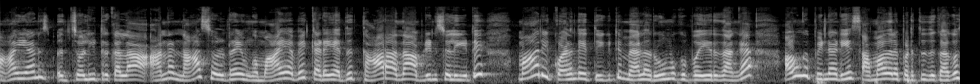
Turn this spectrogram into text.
மாயான்னு சொல்லிட்டு இருக்கலாம். ஆனால் நான் சொல்கிறேன் இவங்க மாயாவே கிடையாது தாரா தான் அப்படின்னு சொல்லிக்கிட்டு மாறி குழந்தைய தூக்கிட்டு மேலே ரூமுக்கு போயிருந்தாங்க. அவங்க பின்னாடியே சமாதானப்படுத்துறதுக்காக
